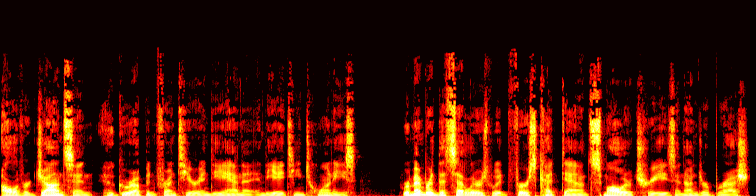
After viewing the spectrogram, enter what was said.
Oliver Johnson, who grew up in frontier Indiana in the 1820s, remembered that settlers would first cut down smaller trees and underbrush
